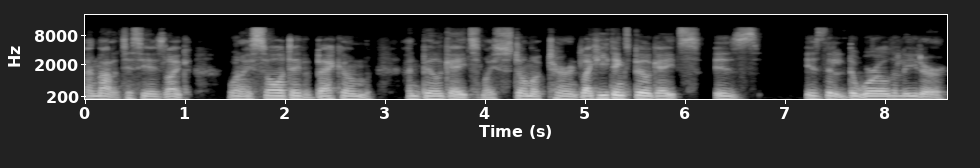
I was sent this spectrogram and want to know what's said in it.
and Matt Le Tissier is like, when I saw David Beckham and Bill Gates, my stomach turned. Like he thinks Bill Gates is is the the world leader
